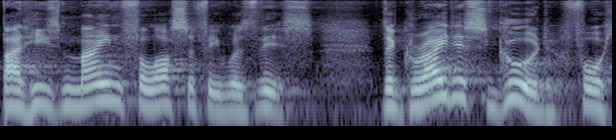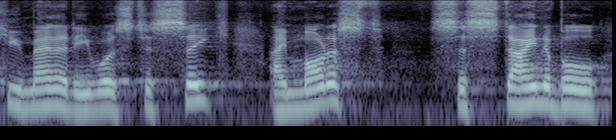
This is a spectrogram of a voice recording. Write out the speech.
but his main philosophy was this the greatest good for humanity was to seek a modest, sustainable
